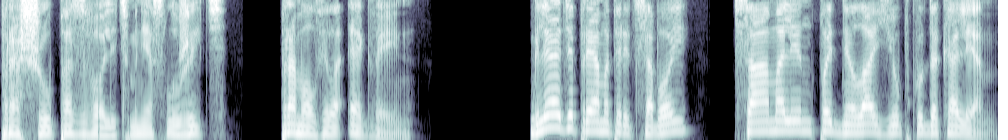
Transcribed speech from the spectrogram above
«Прошу позволить мне служить», — промолвила Эгвейн. Глядя прямо перед собой, Самалин подняла юбку до колен.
